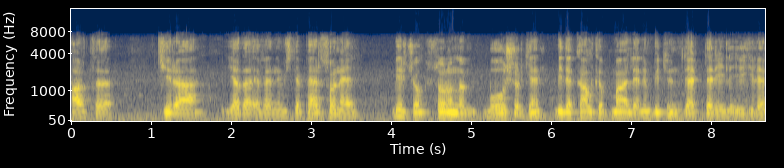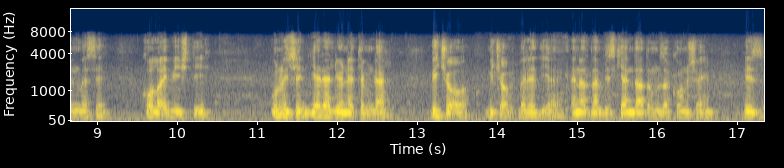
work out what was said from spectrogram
artı kira ya da efendim işte personel birçok sorunla boğuşurken bir de kalkıp mahallenin bütün dertleriyle ilgilenmesi kolay bir iş değil. Bunun için yerel yönetimler birçoğu, birçok belediye en azından biz kendi adımıza konuşayım. Biz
